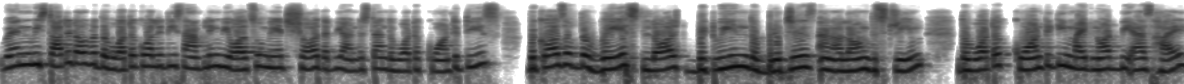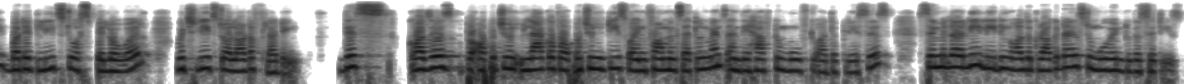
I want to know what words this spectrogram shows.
When we started out with the water quality sampling, we also made sure that we understand the water quantities. Because of the waste lodged between the bridges and along the stream, the water quantity might not be as high, but it leads to a spillover, which leads to a lot of flooding. This causes lack of opportunities for informal settlements and they have to move to other places. Similarly, leading all the crocodiles to move into the cities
